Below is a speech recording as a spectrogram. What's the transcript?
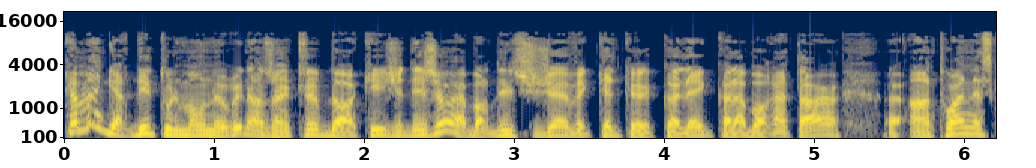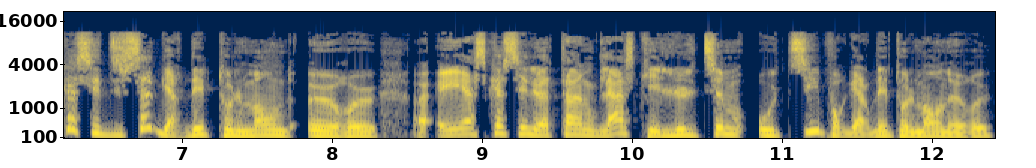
comment garder tout le monde heureux dans un club de hockey? J'ai déjà abordé le sujet avec quelques collègues, collaborateurs. Antoine, est-ce que c'est difficile de garder tout le monde heureux? et est-ce que c'est le temps de glace qui est l'ultime outil pour garder tout le monde heureux?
